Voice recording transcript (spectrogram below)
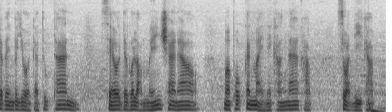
จะเป็นประโยชน์กับทุกท่าน Sales Development Channel มาพบกันใหม่ในครั้งหน้าครับ สวัสดีครับ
